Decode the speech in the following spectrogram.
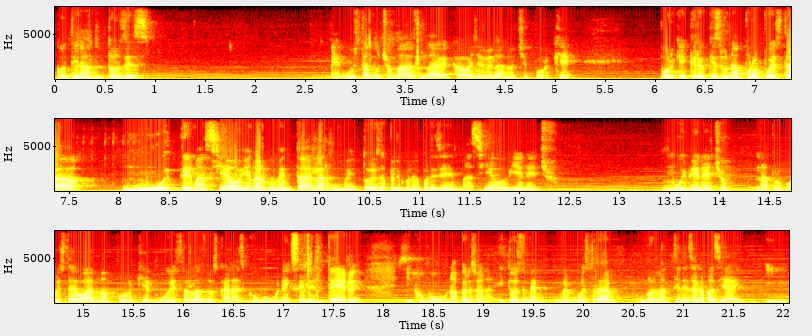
continuando. Entonces, me gusta mucho más la de Caballero de la Noche. ¿Por qué? Porque creo que es una propuesta muy, demasiado bien argumentada. El argumento de esa película me parece demasiado bien hecho muy bien hecho la propuesta de Batman porque él muestra las dos caras como un excelente héroe y como una persona. Entonces me, me muestra, Nolan tiene esa capacidad y, y,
